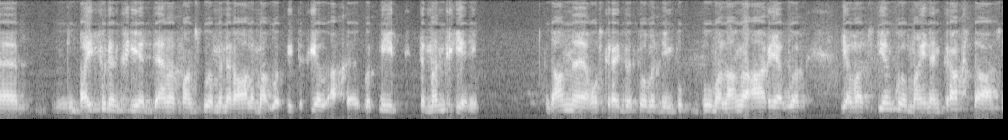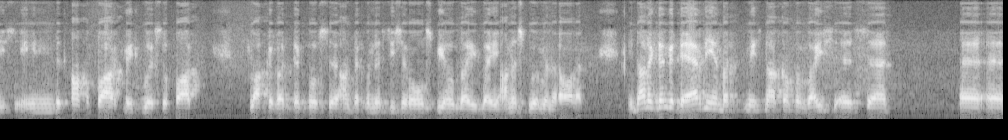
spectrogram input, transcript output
uh byvoeding gee in terme van spoorminerale maar ook nie te veel ag ook nie te min gee nie. Dan uh, ons kry byvoorbeeld in Mpumalanga area ook jy wat steenkoolmyne en kragstasies en dit gaan gepaard met hoë sulfaat vlakke wat dikwels 'n antagonistiese rol speel by by ander spoorminerale. En dan ek dink 'n derde een wat mense na kan verwys is uh uh, uh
